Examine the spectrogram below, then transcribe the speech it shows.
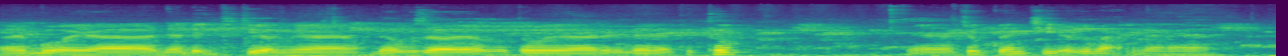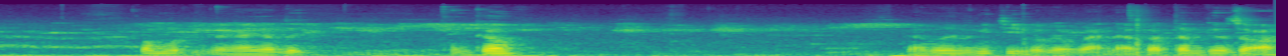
Đây, buổi uh, nhận định thị trường uh, đầu giờ của tôi uh, đến đây là kết thúc. Uh, chúc các anh chị và các bạn uh, có một ngày giao dịch thành công cảm ơn các anh chị và các bạn đã quan tâm theo dõi.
